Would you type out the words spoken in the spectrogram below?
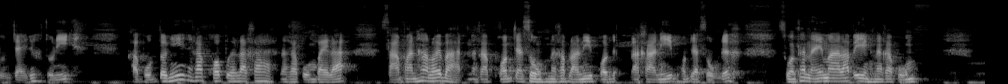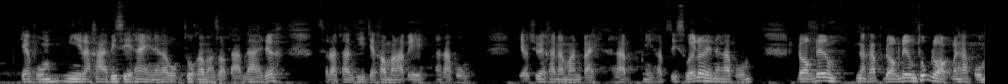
สนใจเด้อตัวนี้ครับผมตัวนี้นะครับขอเปิดราคานะครับ ผมใบละ 3,500 บาทนะครับพร้อมจะส่งนะครับร้านนี้พร้อมราคานี้พร้อมจะส่งเด้อส่วนท่านไหนมารับเองนะครับ ผมเดี๋ยวผมมีราคาพิเศษให้นะครับ ผมโทรเข้ามาสอบถามได้เด้อสำหรับท่านที่จะเข้ามารับเองนะครับ ผมเดี๋ยวช่วยค่าน้ำมันไปนะครับนี่ครับสวยๆเลยนะครับ ผมดอกเดิมนะครับ ดอกเดิมทุกดอกนะครับ ผม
